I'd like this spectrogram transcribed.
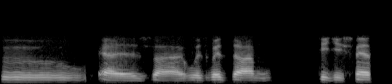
who is uh, was with um, DJ Smith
